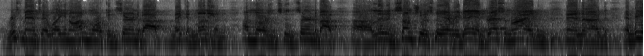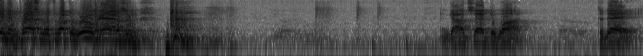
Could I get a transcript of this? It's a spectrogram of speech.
The rich man said, Well, you know, I'm more concerned about making money and I'm more concerned about uh, living sumptuously every day and dressing right and, and, uh, and being impressed with what the world has. And And God said to what? Today,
